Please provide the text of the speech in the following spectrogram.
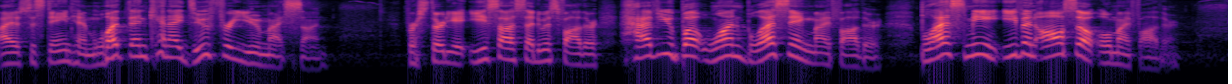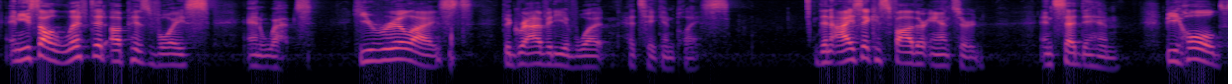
I have sustained him. What then can I do for you, my son? Verse 38 Esau said to his father, Have you but one blessing, my father? Bless me, even also, O my father. And Esau lifted up his voice and wept. He realized the gravity of what had taken place. Then Isaac, his father, answered and said to him, Behold,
